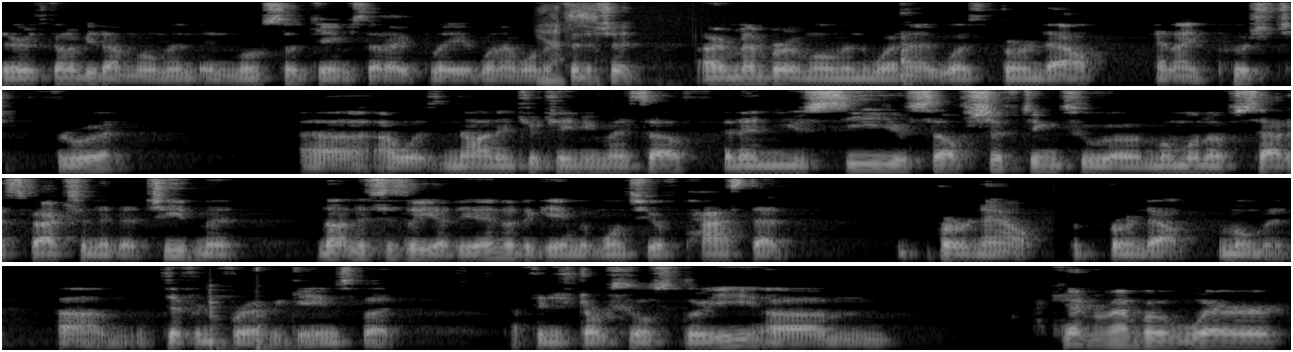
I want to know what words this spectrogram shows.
There's gonna be that moment in most of the games that I play when I want Yes. to finish it. I remember a moment when I was burned out and I pushed through it. Uh, I was not entertaining myself, and then you see yourself shifting to a moment of satisfaction and achievement, not necessarily at the end of the game, but once you have passed that burnout, burned out moment. Um, different for every games, but I finished Dark Souls three. Um, I can't remember where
